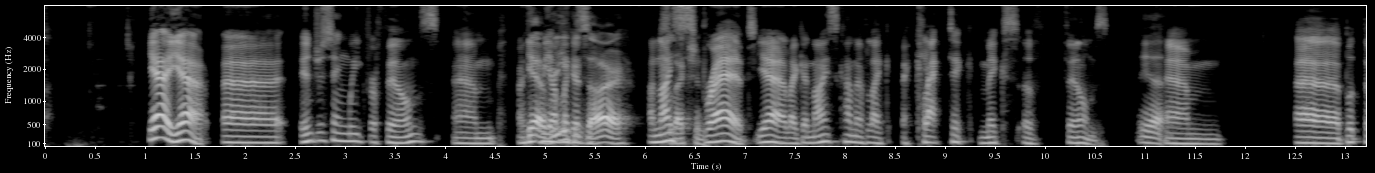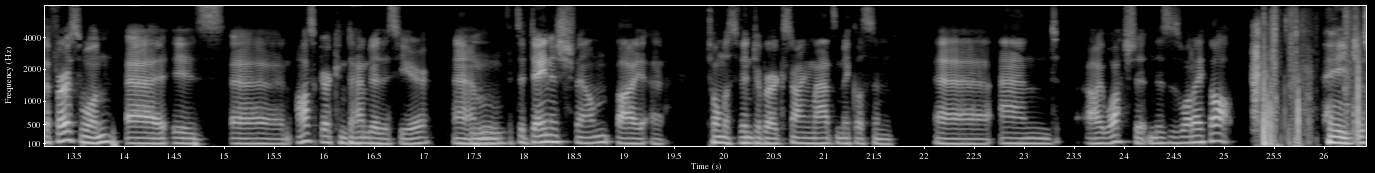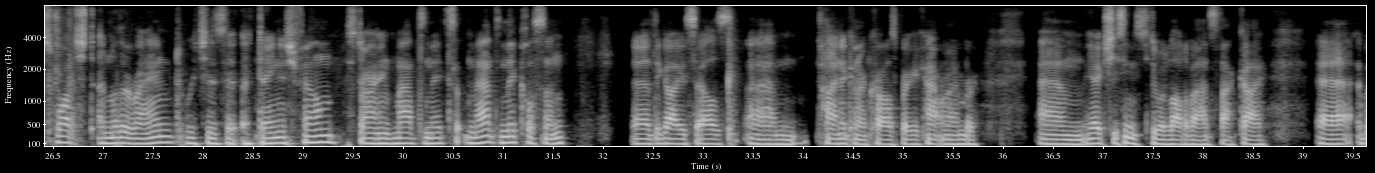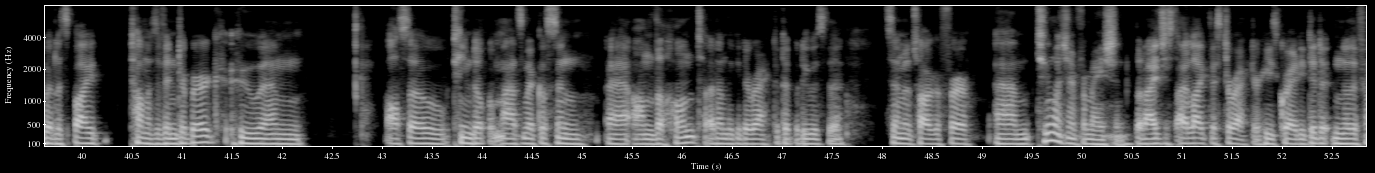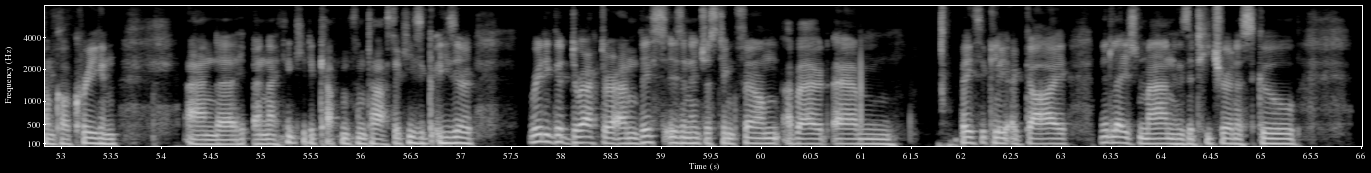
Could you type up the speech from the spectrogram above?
Yeah, yeah. Uh, interesting week for films. Um, I think Yeah, we have really like a, bizarre. a nice selection. spread. Yeah, like a nice kind of like eclectic mix of films. Yeah, Um, uh, but the first one uh, is uh, an Oscar contender this year. Um, Mm. It's a Danish film by uh, Thomas Vinterberg, starring Mads Mikkelsen. Uh, and I watched it, and this is what I thought. Hey, just watched another round, which is a, a Danish film starring Mads, Mads Mikkelsen, uh, the guy who sells um, Heineken or Carlsberg. I can't remember. Um, he actually seems to do a lot of ads. That guy, uh, but it's by Thomas Vinterberg, who um, also teamed up with Mads Mikkelsen uh, on The Hunt. I don't think he directed it, but he was the cinematographer. Um, too much information, but I just I like this director. He's great. He did another film called Krigen, and uh, and I think he did Captain Fantastic. He's a, he's a really good director, and this is an interesting film about um, basically a guy, middle aged man who's a teacher in a school.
